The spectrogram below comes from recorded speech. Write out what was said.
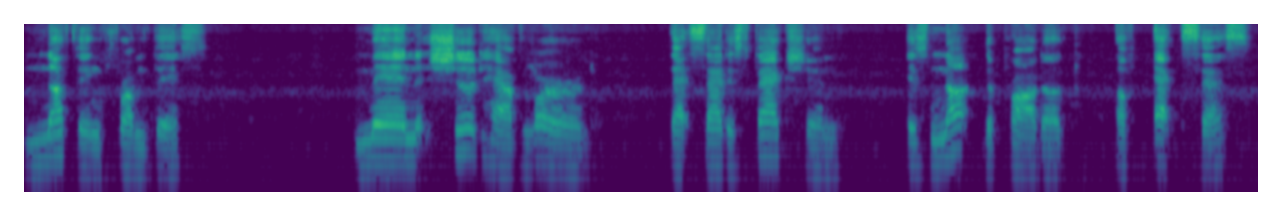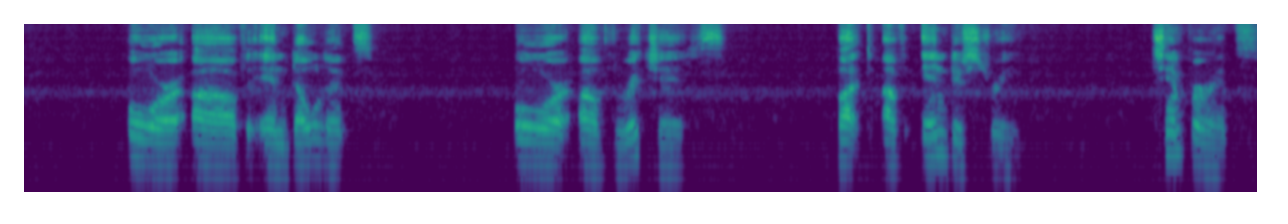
nothing from this, men should have learned that satisfaction is not the product of excess or of indolence or of riches, but of industry, temperance,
